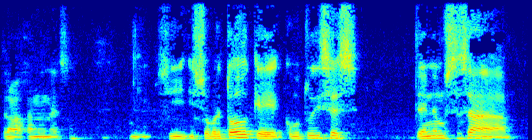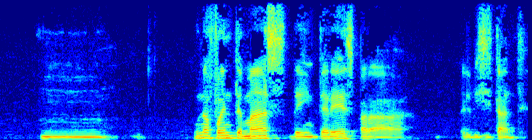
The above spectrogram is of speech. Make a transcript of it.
trabajando en eso. Sí, y sobre todo que, como tú dices, tenemos esa, mm, una fuente más de interés para el visitante.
